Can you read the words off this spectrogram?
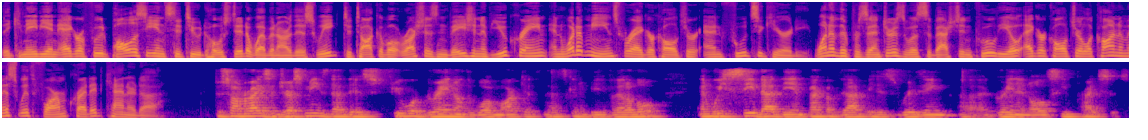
The Canadian Agri-Food Policy Institute hosted a webinar this week to talk about Russia's invasion of Ukraine and what it means for agriculture and food security. One of the presenters was Sebastian Pouliot, agricultural economist with Farm Credit Canada. To summarize, it just means that there's fewer grain on the world market that's going to be available. And we see that the impact of that is raising uh, grain and oilseed prices.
